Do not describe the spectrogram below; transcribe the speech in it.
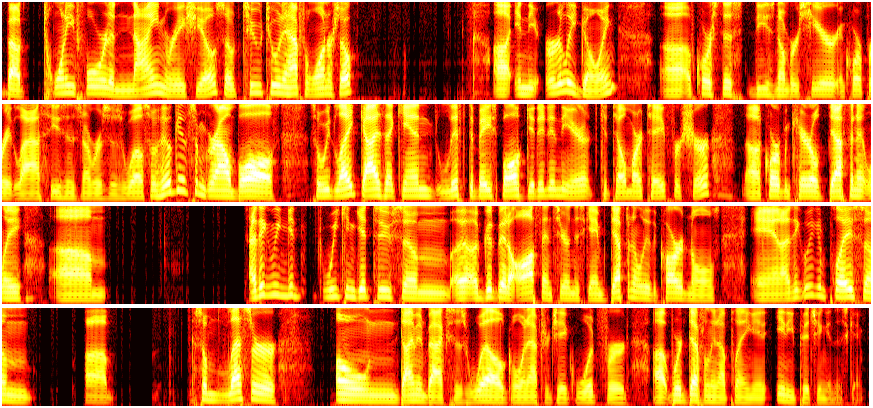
about 24 to 9 ratio, so 2, 2.5 to 1 or so. Uh, in the early going, uh, of course, this these numbers here incorporate last season's numbers as well. So he'll get some ground balls. So we'd like guys that can lift the baseball, get it in the air. Ketel Marte for sure. Uh, Corbin Carroll definitely. Um, I think we can get we can get to some a, a good bit of offense here in this game. Definitely the Cardinals, and I think we can play some uh, some lesser own Diamondbacks as well, going after Jake Woodford. Uh, we're definitely not playing any pitching in this game.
